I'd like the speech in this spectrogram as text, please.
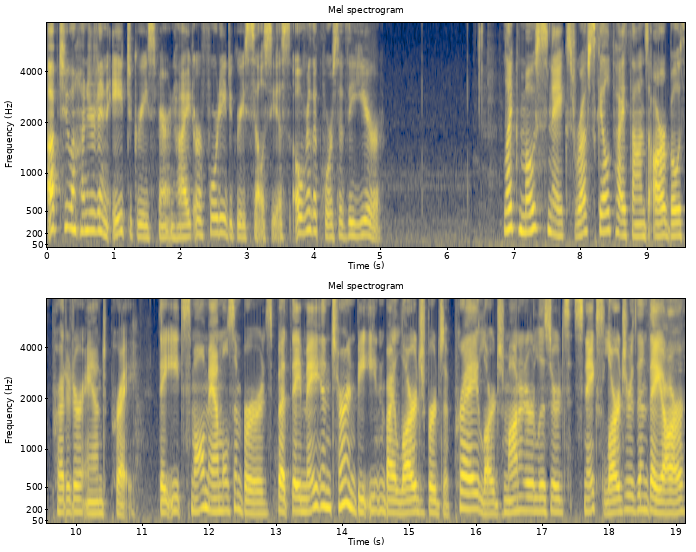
up to 108 degrees Fahrenheit or 40 degrees Celsius over the course of the year. Like most snakes, rough-scaled pythons are both predator and prey. They eat small mammals and birds, but they may in turn be eaten by large birds of prey, large monitor lizards, snakes larger than they are,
